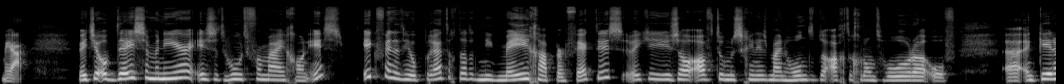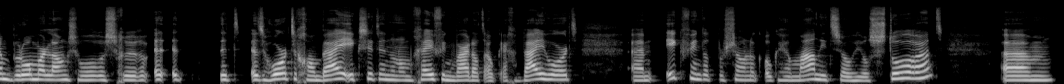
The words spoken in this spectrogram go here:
Maar ja, weet je, op deze manier is het hoe het voor mij gewoon is ik vind het heel prettig dat het niet mega perfect is. Weet je, je zal af en toe misschien eens mijn hond op de achtergrond horen of uh, een keer een brommer langs horen scheuren. Het, het, het, het, hoort er gewoon bij. Ik zit in een omgeving waar dat ook echt bij hoort. Um, ik vind dat persoonlijk ook helemaal niet zo heel storend. Um,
